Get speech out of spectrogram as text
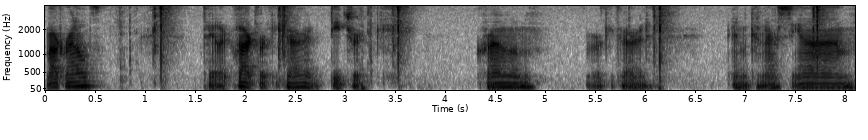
Mark Reynolds, Taylor Clark rookie card, Dietrich Crone rookie card, Encarnacion,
